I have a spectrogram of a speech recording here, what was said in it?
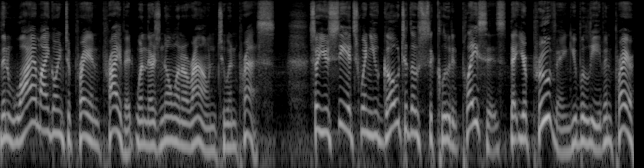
then why am I going to pray in private when there's no one around to impress? So you see, it's when you go to those secluded places that you're proving you believe in prayer.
